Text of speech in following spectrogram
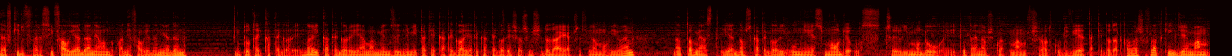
DevKit w wersji V1, ja mam dokładnie V1.1. I Tutaj kategorie. No i kategorie ja mam między innymi takie kategorie. Te kategorie się oczywiście dodaje, jak przed chwilą mówiłem. Natomiast jedną z kategorii u mnie jest modules, czyli moduły. I tutaj na przykład mam w środku dwie takie dodatkowe szufladki, gdzie mam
